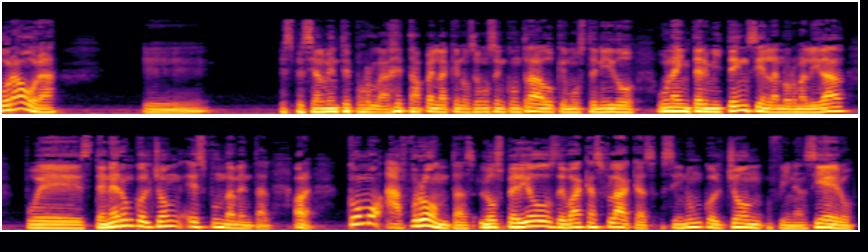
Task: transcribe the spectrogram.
por ahora, eh, especialmente por la etapa en la que nos hemos encontrado, que hemos tenido una intermitencia en la normalidad, pues tener un colchón es fundamental. Ahora, ¿Cómo afrontas los periodos de vacas flacas sin un colchón financiero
